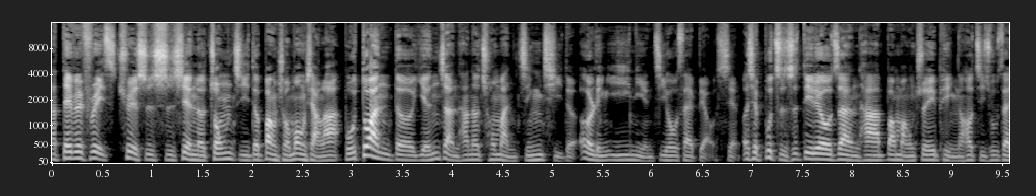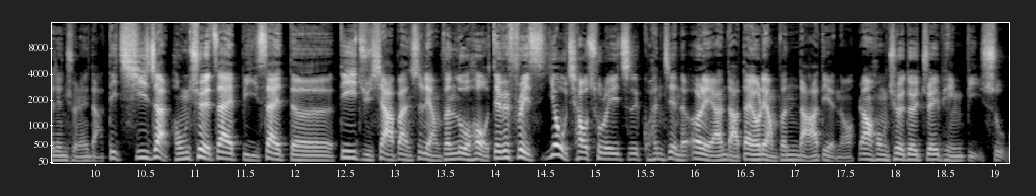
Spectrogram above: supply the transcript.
那 David Freese 确实实现了终极的棒球梦想啦，不断的延展他那充满惊奇的二零一一年季后赛表现，而且不只是第六战他帮忙追平，然后击出再见全垒打，第七战红雀在比赛的第一局下半是两分落后，David Freese 又敲出了一支关键的二垒安打，带有两分打点哦，让红雀队追平比数。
